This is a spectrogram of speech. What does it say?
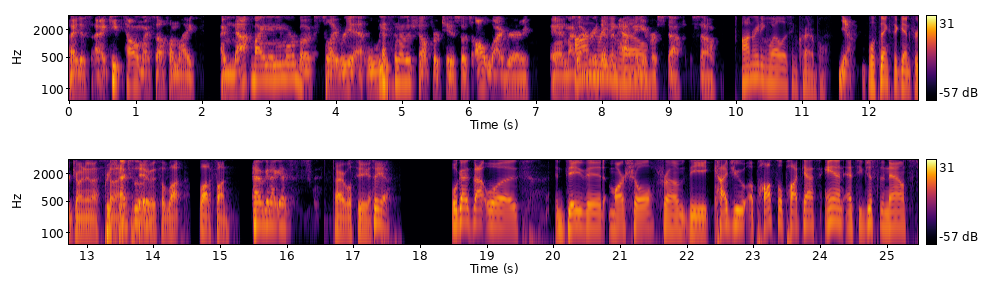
I just, I keep telling myself, I'm like, I'm not buying any more books till I read at least another shelf or two. So it's all library, and my library doesn't reading have any of her stuff. So On Reading Well is incredible. Yeah. Well, thanks again for joining us Appreciate tonight, it. Absolutely. David. It was a lot, a lot of fun. have a good night, guys. All right, we'll see you again. See ya. Well, guys, that was David Marshall from the Kaiju Apostle podcast, and as he just announced,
